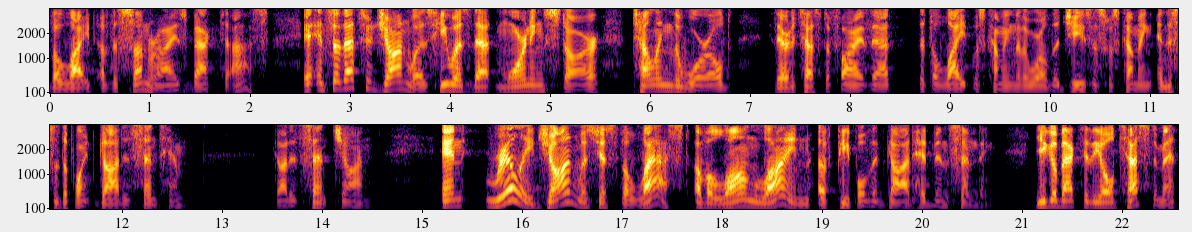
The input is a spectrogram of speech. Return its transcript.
the light of the sunrise back to us. And, and so that's who John was. He was that morning star telling the world, there to testify that, that the light was coming to the world, that Jesus was coming. And this is the point God had sent him. God had sent John. And really, John was just the last of a long line of people that God had been sending. You go back to the Old Testament,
